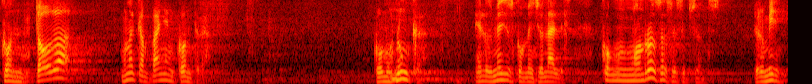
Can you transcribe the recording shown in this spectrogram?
con toda una campaña en contra, como nunca en los medios convencionales, con honrosas excepciones. Pero miren,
